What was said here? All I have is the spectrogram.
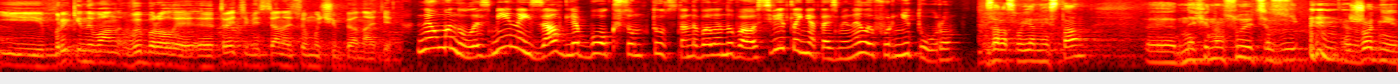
і Брикін Іван вибороли е, треті місця на цьому чемпіонаті. Не оминули зміни й зал для боксу. Тут встановили нове освітлення та змінили фурнітуру. Зараз воєнний стан е, не фінансується жодні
